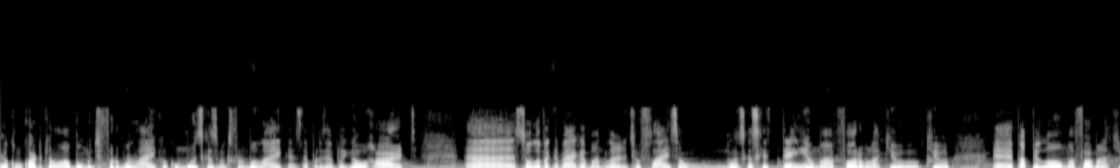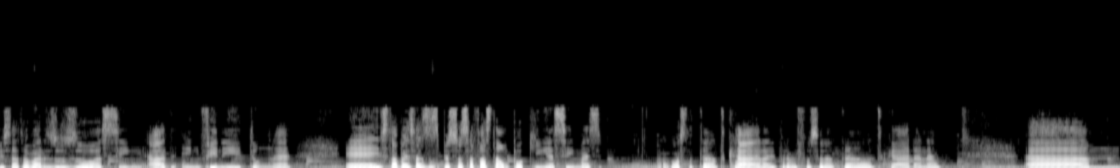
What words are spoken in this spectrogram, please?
eu concordo que é um álbum muito formulaico, com músicas muito formulaicas, né? por exemplo, Eagle Heart, uh, Soul of a Vagabond, Learning to Fly, são músicas que têm uma fórmula que o que o é, Papillon, uma fórmula que o Stratovarius usou assim ad infinitum, né? É, isso talvez faça as pessoas se afastar um pouquinho assim, mas eu gosto tanto, cara, e pra mim funciona tanto, cara, né? Um,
